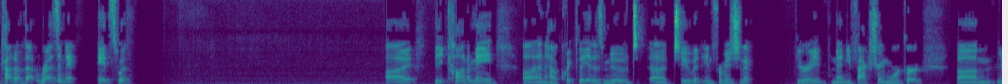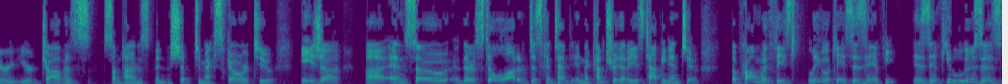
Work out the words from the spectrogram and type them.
kind of that resonates with uh, the economy uh, and how quickly it has moved uh, to an information. If you're a manufacturing worker, um, your your job has sometimes been shipped to Mexico or to Asia, uh, and so there's still a lot of discontent in the country that he is tapping into. The problem with these legal cases if he, is if he loses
